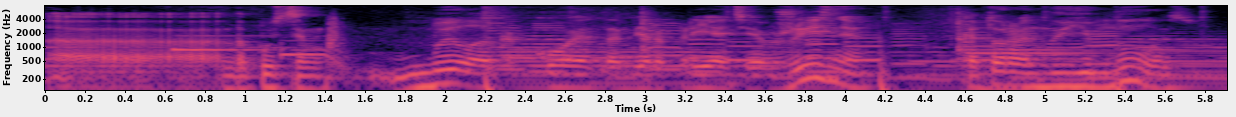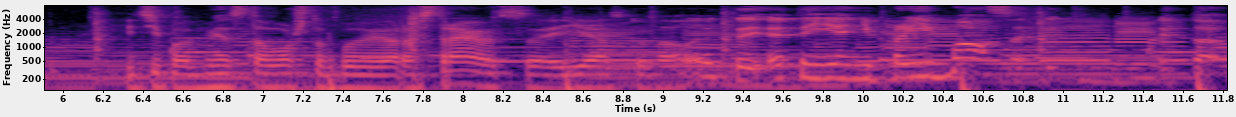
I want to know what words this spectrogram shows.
Э, допустим, было какое-то мероприятие в жизни, которое наебнулось. И типа вместо того, чтобы расстраиваться, я сказал, это, это я не проебался, это, это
